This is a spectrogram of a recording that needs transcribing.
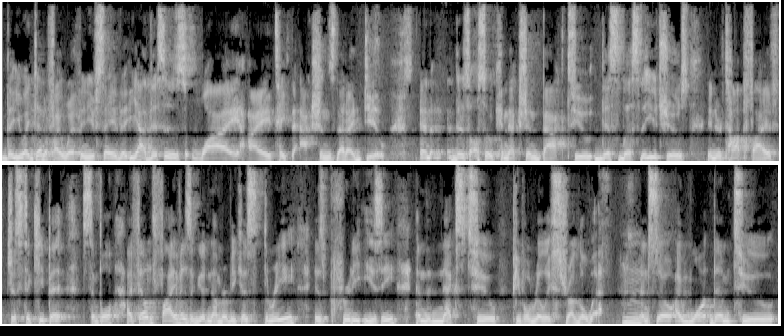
that you identify with and you say that, yeah, this is why I take the actions that I do. And there's also a connection back to this list that you choose in your top five, just to keep it simple. I found five is a good number because three is pretty easy and the next two people really struggle with. Mm. And so I want them to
